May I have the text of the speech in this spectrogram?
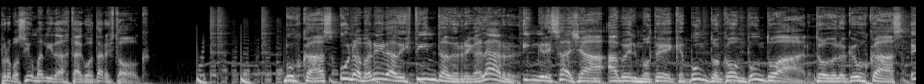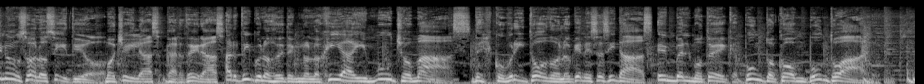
Promoción válida hasta agotar stock. ¿Buscas una manera distinta de regalar? Ingresa ya a belmotec.com.ar. Todo lo que buscas en un solo sitio. Mochilas, carteras, artículos de tecnología y mucho más. Descubrí todo lo que necesitas en belmotec.com.ar.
